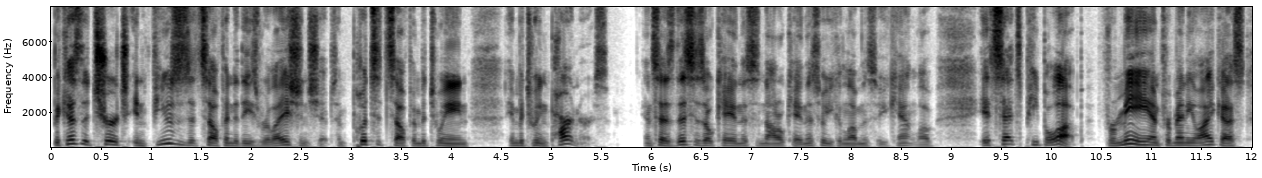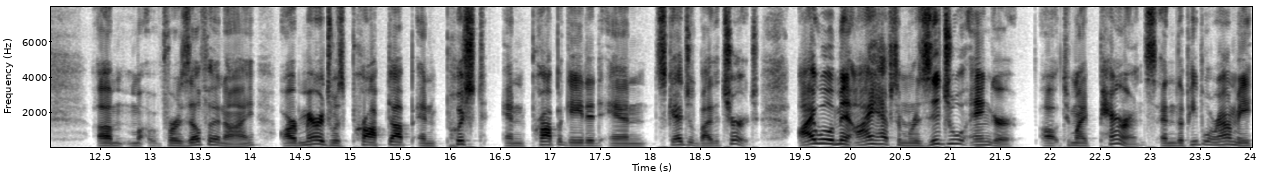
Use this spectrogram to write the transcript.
because the church infuses itself into these relationships and puts itself in between in between partners and says this is okay and this is not okay and this is who you can love and this is who you can't love. It sets people up. For me and for many like us, um, for Zilpha and I, our marriage was propped up and pushed and propagated and scheduled by the church. I will admit, I have some residual anger uh, to my parents and the people around me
